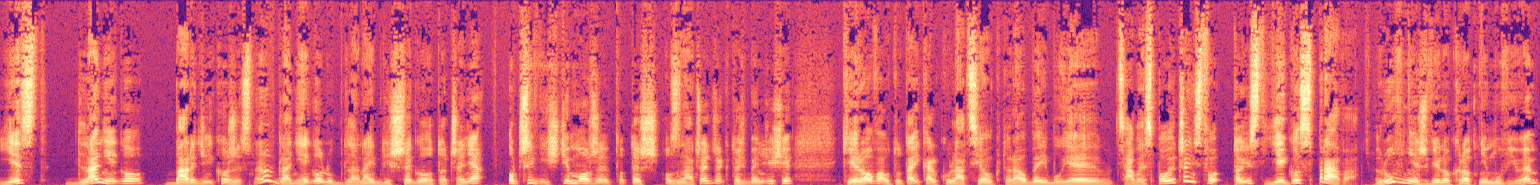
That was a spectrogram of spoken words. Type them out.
jest dla niego bardziej korzystne. No, dla niego lub dla najbliższego otoczenia. Oczywiście może to też oznaczać, że ktoś będzie się kierował tutaj kalkulacją, która obejmuje całe społeczeństwo. To jest jego sprawa. Również wielokrotnie mówiłem,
